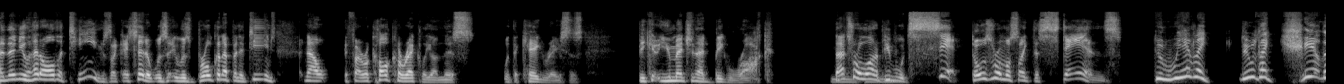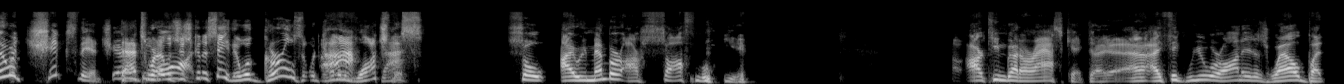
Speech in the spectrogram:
And then you had all the teams. Like I said, it was it was broken up into teams. Now, if I recall correctly on this with the keg races, because you mentioned that big rock, that's where a lot of people would sit. Those were almost like the stands. dude. We had like there was like cheer. There were chicks there. That's what I was just gonna say. There were girls that would come Ah, and watch ah. this. So I remember our sophomore year. Our team got our ass kicked. I- I, I think we were on it as well, but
